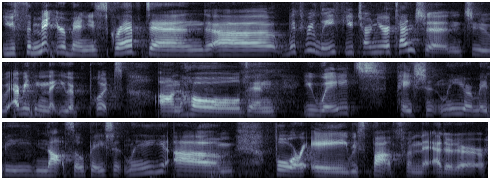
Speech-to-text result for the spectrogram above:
You submit your manuscript, and uh, with relief, you turn your attention to everything that you have put on hold, and you wait patiently, or maybe not so patiently, um, for a response from the editor.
